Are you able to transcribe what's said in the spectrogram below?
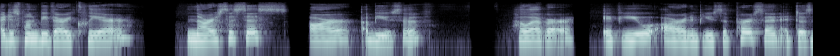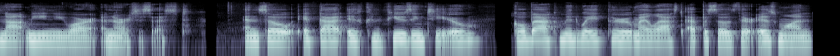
I just want to be very clear. Narcissists are abusive. However, if you are an abusive person, it does not mean you are a narcissist. And so, if that is confusing to you, go back midway through my last episodes. There is one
